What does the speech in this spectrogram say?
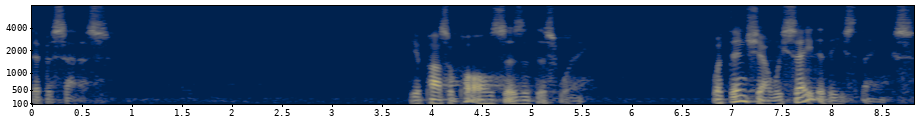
that beset us. The Apostle Paul says it this way What then shall we say to these things?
